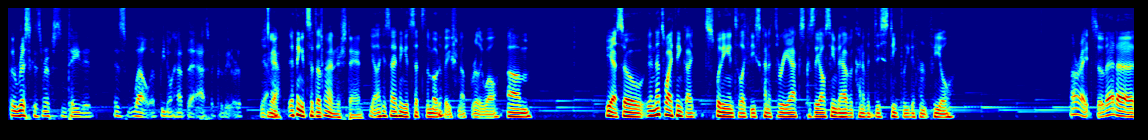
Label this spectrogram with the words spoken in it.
the risk is represented as well if we don't have the aspect of the Earth. Yeah, Yeah. I, I think it sets up. i understand Yeah, like I said, I think it sets the motivation up really well. Um, yeah, so and that's why I think I splitting into like these kind of three acts because they all seem to have a kind of a distinctly different feel. All right, so that uh,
